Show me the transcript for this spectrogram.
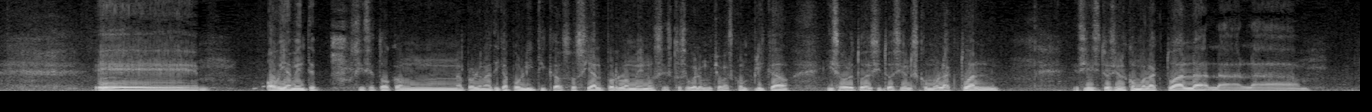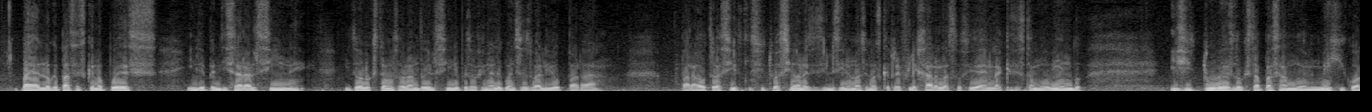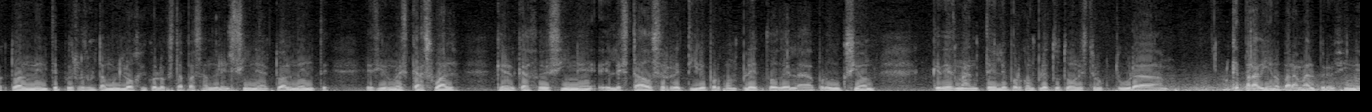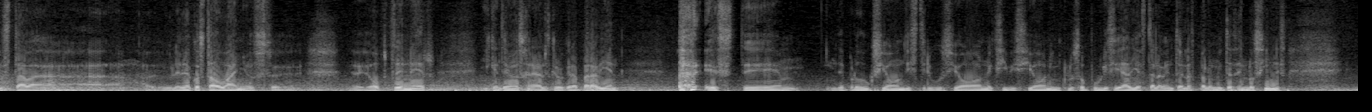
Eh, obviamente, si se toca una problemática política o social por lo menos, esto se vuelve mucho más complicado y sobre todo en situaciones como la actual. Es en situaciones como la actual, la, la, Vaya, lo que pasa es que no puedes independizar al cine y todo lo que estamos hablando del cine, pues al final de cuentas es válido para, para otras situaciones. Es decir, el cine no hace más que reflejar la sociedad en la que se está moviendo. Y si tú ves lo que está pasando en México actualmente, pues resulta muy lógico lo que está pasando en el cine actualmente. Es decir, no es casual que en el caso de cine el Estado se retire por completo de la producción que desmantele por completo toda una estructura que para bien o para mal, pero en fin estaba, le había costado años eh, eh, obtener y que en términos generales creo que era para bien, este, de producción, distribución, exhibición, incluso publicidad y hasta la venta de las palomitas en los cines.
